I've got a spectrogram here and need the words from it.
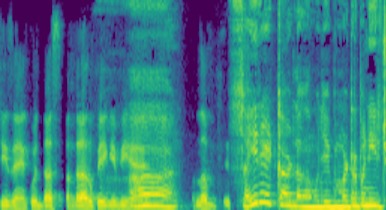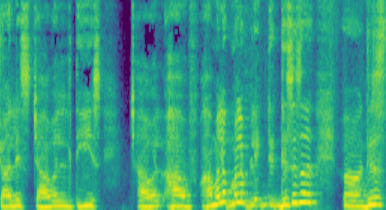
चीज़ें कुछ दस पंद्रह रुपए की भी है। हाँ, मतलब सही रेट कार्ड लगा मुझे भी मटर पनीर चालीस चावल तीस चावल हाँ हाँ मतलब मतलब this is this is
